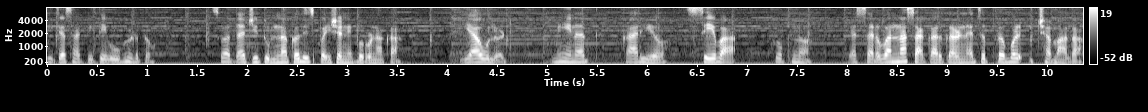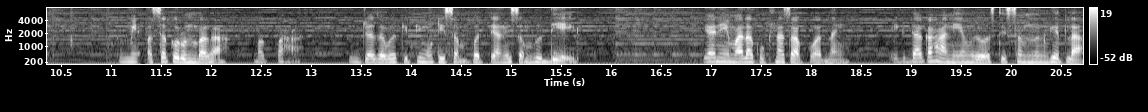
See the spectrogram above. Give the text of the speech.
तिच्यासाठी ते उघडतं. स्वतःची तुलना कधीच पैशाने करू नका. या उलट मेहनत कार्य सेवा स्वप्न या सर्वांना साकार करण्याचं प्रबळ इच्छा मागा. तुम्ही असं करून बघा मग पहा तुमच्याजवळ किती मोठी संपत्ती आणि समृद्धी येईल. या नियमाला कुठलाच अपवाद नाही. एकदा का हा नियम व्यवस्थित समजून घेतला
